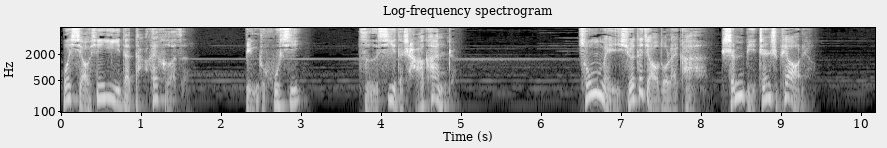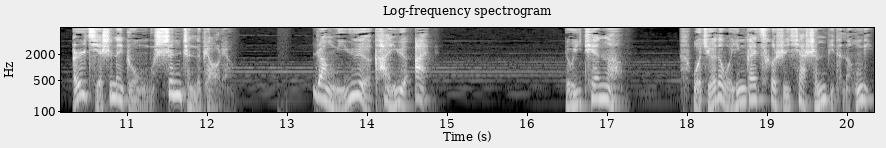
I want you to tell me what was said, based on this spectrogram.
我小心翼翼的打开盒子，屏住呼吸，仔细的查看着。从美学的角度来看，神笔真是漂亮。而且是那种深沉的漂亮，让你越看越爱。有一天呢，我觉得我应该测试一下神笔的能力。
